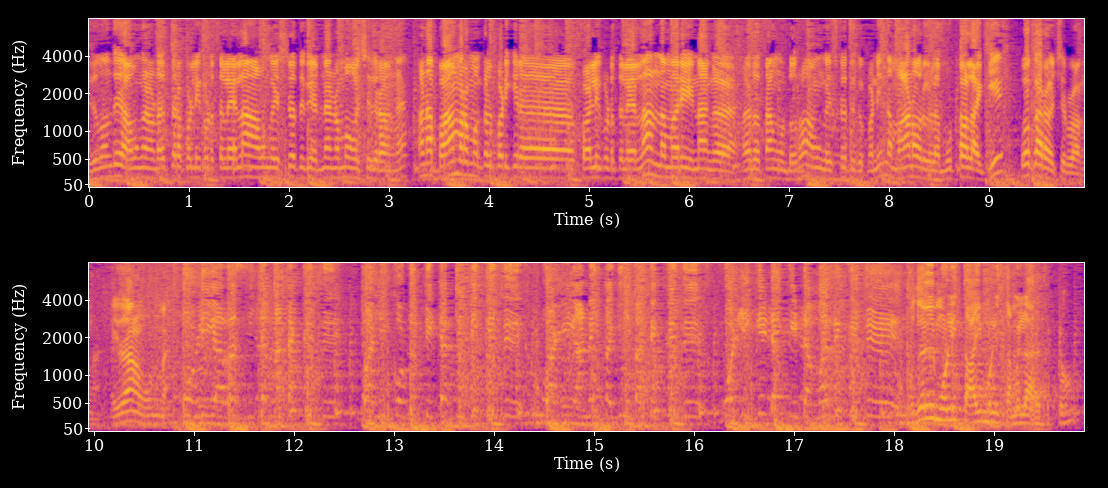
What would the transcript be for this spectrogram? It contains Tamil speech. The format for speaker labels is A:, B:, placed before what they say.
A: இது வந்து அவங்க நடத்துற பள்ளிக்கூடத்துல எல்லாம் அவங்க இஷ்டத்துக்கு என்னென்னமோ வச்சுக்கிறாங்க. ஆனா பாமர மக்கள் படிக்கிற பள்ளிக்கூடத்துல எல்லாம் இந்த மாதிரி நாங்க அதை தான் கொண்டு வரோம். அவங்க இஷ்டத்துக்கு பண்ணி இந்த மாணவர்களை முட்டாளாக்கி உட்கார வச்சிருவாங்க. இதுதான் உண்மை.
B: முதல் மொழி தாய்மொழி தமிழா இருக்கட்டும்.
